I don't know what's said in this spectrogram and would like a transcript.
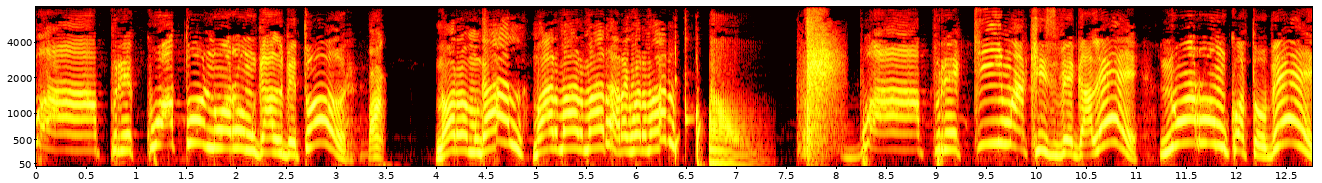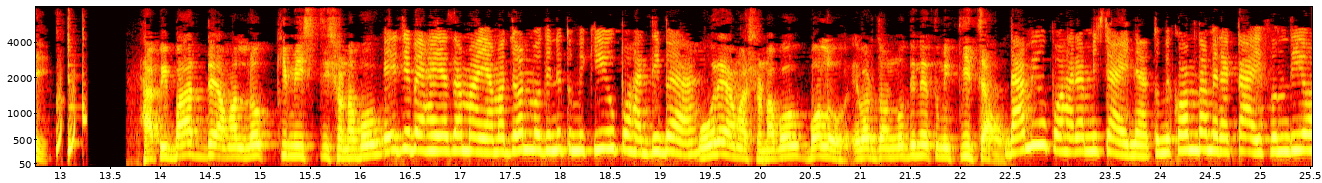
বাপরে কত নরম গাল বে তোর। নরম গাল? মার মার মার আরেকবার মার। বাপরে কি মাখিস বে গালে? নরম কত বে? হ্যাপি বার্থডে আমার লক্ষ্মী মিষ্টি শোনাবো এই যে বেহাইয়া জামাই আমার জন্মদিনে তুমি কি উপহার দিবা? ওরে আমার শোনাবো বলো এবার জন্মদিনে তুমি কি চাও? দামি উপহার আমি চাই না তুমি কম দামের একটা আইফোন দিও।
